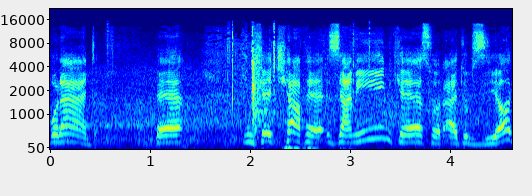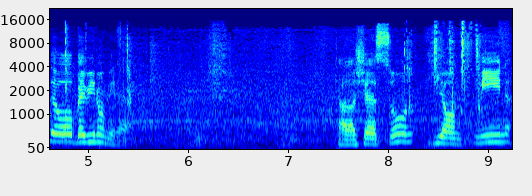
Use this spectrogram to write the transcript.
بلند به گوشه چپ زمین که سرعت توپ زیاده و به بینو میره. تلاش سون یونگ مین.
